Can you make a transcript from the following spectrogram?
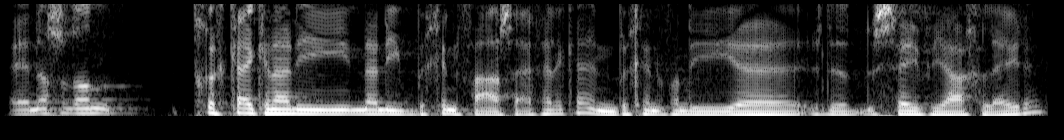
En als we dan terugkijken naar die, naar die beginfase eigenlijk, hè, in het begin van die zeven jaar geleden.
